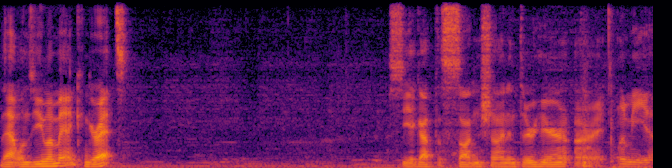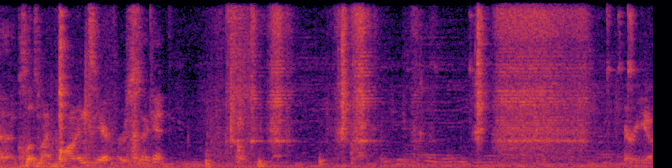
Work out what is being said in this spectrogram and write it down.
that one's you, my man. Congrats. See, I got the sun shining through here. All right, let me uh, close my blinds here for a second. There we go.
